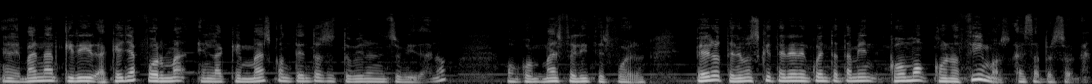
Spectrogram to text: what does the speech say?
eh, van a adquirir aquella forma en la que más contentos estuvieron en su vida, ¿no? O con más felices fueron. Pero tenemos que tener en cuenta también cómo conocimos a esa persona.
